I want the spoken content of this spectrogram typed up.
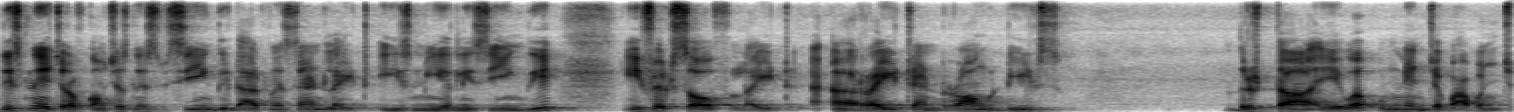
This nature of consciousness, seeing the darkness and light, is merely seeing the effects of light, uh, right and wrong deeds. ದೃಷ್ಟ eva punyancha ಪಾಪಂಚ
